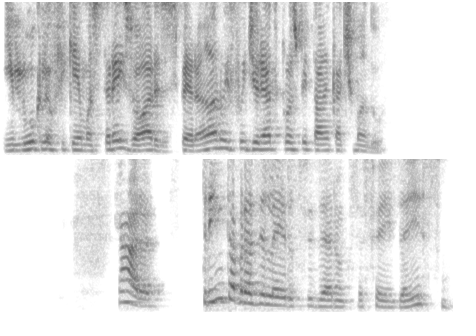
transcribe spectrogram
Em Lucla eu fiquei umas três horas esperando e fui direto para o hospital em Katmandu. Cara, 30 brasileiros fizeram o que você fez, é isso?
